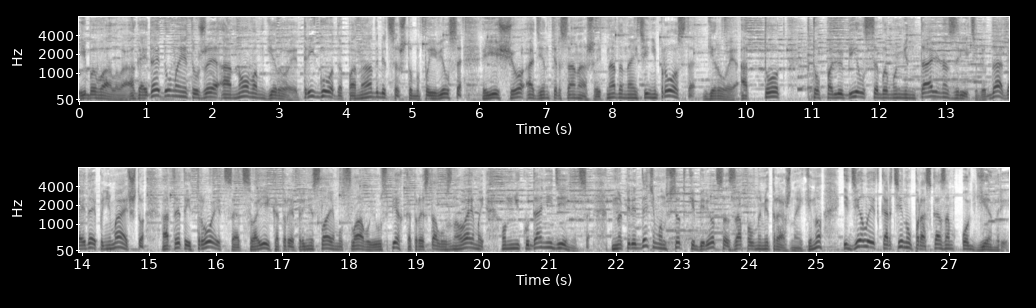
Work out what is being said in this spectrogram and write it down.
и бывалого. А Гайдай думает уже о новом герое. Три года понадобится, чтобы появился еще один персонаж. Ведь надо найти не просто героя, а тот, кто полюбился бы моментально зрителю. Да, Гайдай понимает, что от этой троицы, от своей, которая принесла ему славу и успех, которая стала узнаваемой, он никуда не денется. Но перед этим он все-таки берется за полнометражное кино и делает картину по рассказам о Генри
